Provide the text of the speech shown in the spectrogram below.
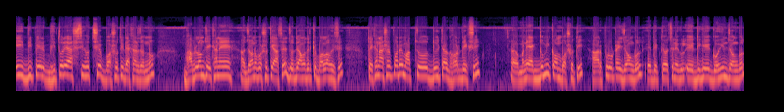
এই দ্বীপের ভিতরে আসছি হচ্ছে বসতি দেখার জন্য। ভাবলাম যে এখানে জনবসতি আছে, যদি আমাদেরকে বলা হয়েছে। তো এখানে আসার পরে মাত্র দুইটা ঘর দেখছি। মানে একদমই কম বসতি, আর পুরোটাই জঙ্গল। এ দেখতে পাচ্ছেন এগুলো, এদিকে গহীন জঙ্গল।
